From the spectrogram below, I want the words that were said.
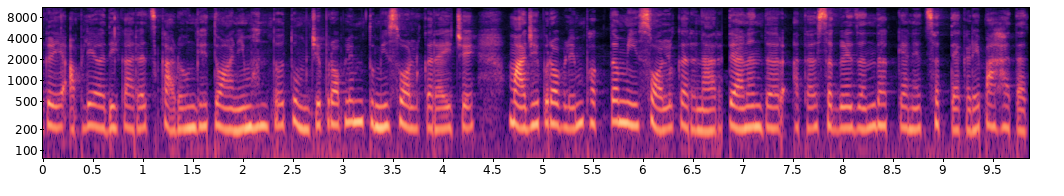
सगळे आपले अधिकारच काढून घेतो आणि म्हणतो तुमचे प्रॉब्लेम तुम्ही सॉल्व करायचे. माझे प्रॉब्लेम फक्त मी सॉल्व करणार. त्यानंतर आता सगळेजण धक्क्याने सत्याकडे पाहतात.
